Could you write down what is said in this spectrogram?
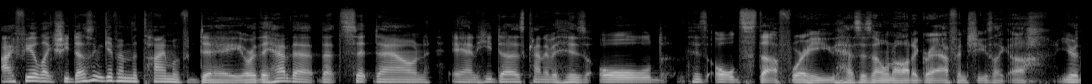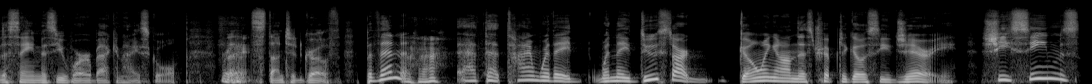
I feel like she doesn't give him the time of day or they have that that sit down and he does kind of his old his old stuff where he has his own autograph and she's like, "Ugh, you're the same as you were back in high school." That stunted growth. But then uh-huh. at that time where they when they do start going on this trip to go see Jerry, she seems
